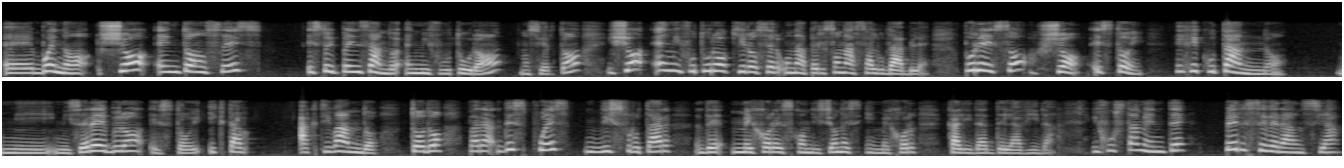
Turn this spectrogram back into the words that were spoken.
eh, bueno, yo entonces estoy pensando en mi futuro, ¿no es cierto? Y yo en mi futuro quiero ser una persona saludable. Por eso yo estoy ejecutando mi, mi cerebro, estoy activando todo para después disfrutar de mejores condiciones y mejor calidad de la vida. Y justamente perseverancia,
